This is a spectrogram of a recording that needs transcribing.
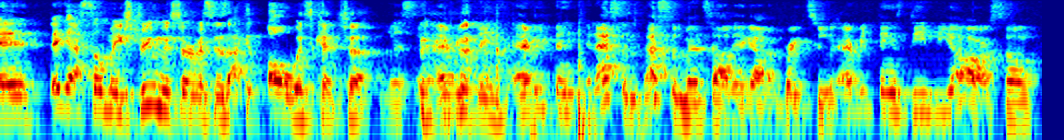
and they got so many streaming services, I can always catch up. Listen, everything, everything, and that's a that's the mentality I got to break to. Everything's DVR, so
